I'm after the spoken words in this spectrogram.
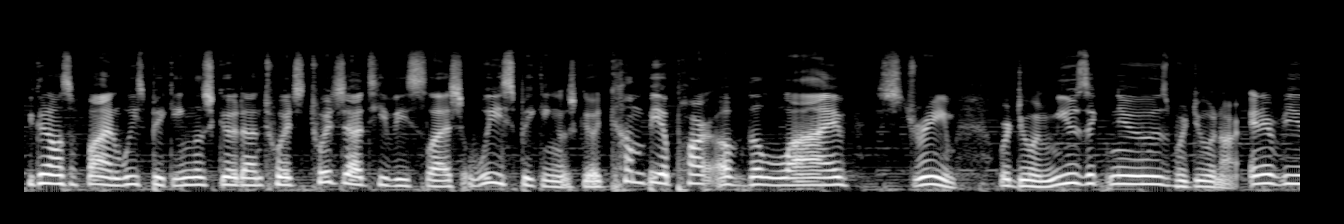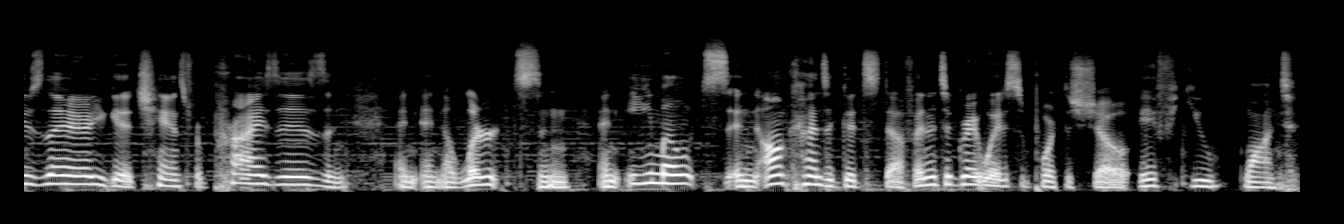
You can also find We Speak English Good on Twitch, twitch.tv slash We Speak English Good. Come be a part of the live stream. We're doing music news, we're doing our interviews there. You get a chance for prizes and, and, and alerts and, and emotes and all kinds of good stuff. And it's a great way to support the show if you want.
